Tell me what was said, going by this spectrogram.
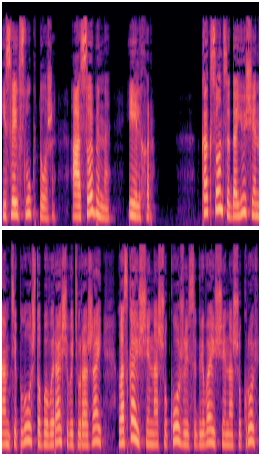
и своих слуг тоже, а особенно Эльхар. Как солнце, дающее нам тепло, чтобы выращивать урожай, ласкающее нашу кожу и согревающее нашу кровь,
